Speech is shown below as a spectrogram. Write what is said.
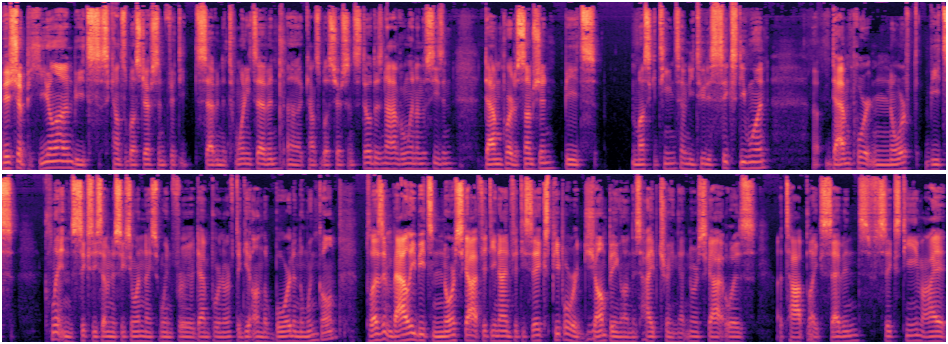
Bishop Heelan beats Council Bluffs Jefferson 57 to 27. Uh, Council Bluffs Jefferson still does not have a win on the season. Davenport Assumption beats Muscatine 72 to 61. Uh, Davenport North beats Clinton 67 to 61. Nice win for Davenport North to get on the board in the win column. Pleasant Valley beats North Scott 59 56. People were jumping on this hype train that North Scott was a top like 7 6 team. I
